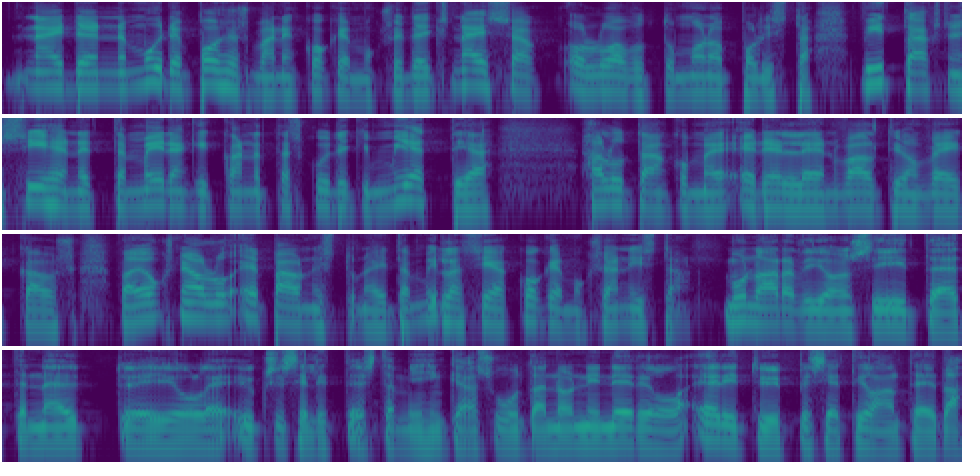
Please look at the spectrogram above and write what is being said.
näiden muiden pohjoismaiden kokemukset? Eikö näissä ole luovuttu monopolista? Viittaako ne siihen, että meidänkin kannattaisi kuitenkin miettiä, halutaanko me edelleen valtion veikkaus vai onko ne ollut epäonnistuneita? Millaisia kokemuksia niistä on? Mun arvio on siitä, että näyttö ei ole yksiselitteistä mihinkään suuntaan. Ne on niin eri, erityyppisiä tilanteita.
